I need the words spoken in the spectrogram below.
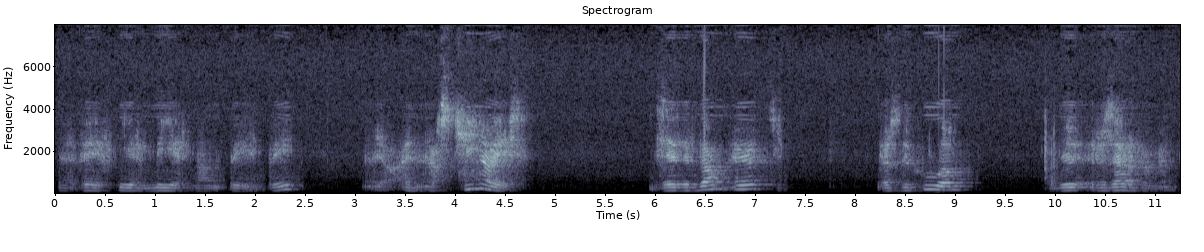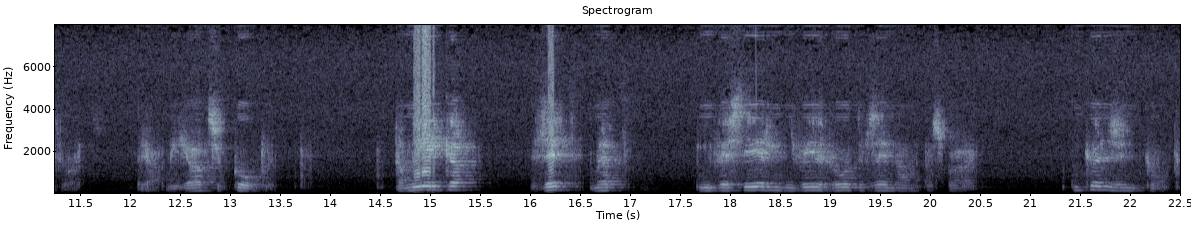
Uh, vijf keer meer dan het BNP. Uh, ja, en als China is, zit er dan uit, als de yuan de reservemunt wordt. Ja, wie gaat ze kopen? Amerika zit met investeringen die veel groter zijn dan de besparing. Die kunnen ze niet kopen.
